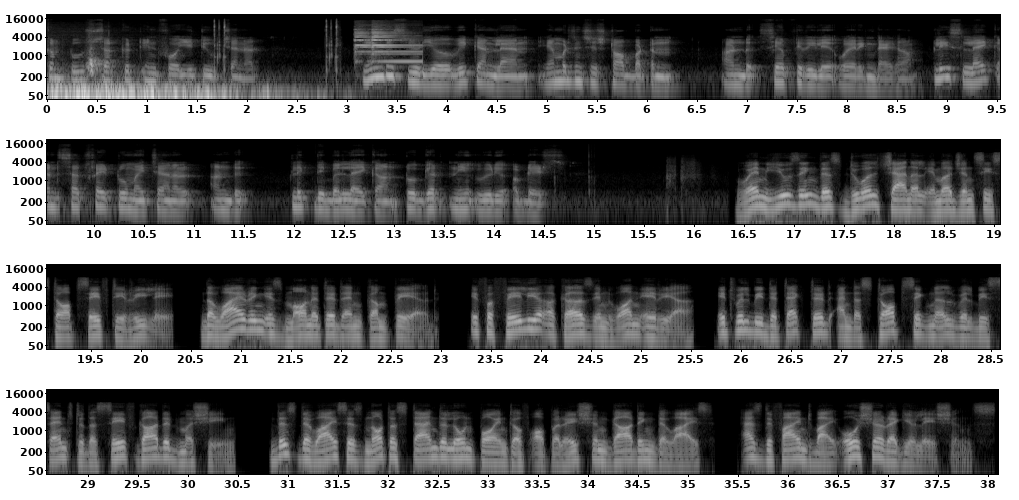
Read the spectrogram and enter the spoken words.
Welcome to Circuit Info YouTube channel. In this video, we can learn emergency stop button and safety relay wiring diagram. Please like and subscribe to my channel and click the bell icon to get new video updates. When using this dual channel emergency stop safety relay, the wiring is monitored and compared. If a failure occurs in one area, it will be detected and a stop signal will be sent to the safeguarded machine. This device is not a standalone point of operation guarding device, as defined by OSHA regulations.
